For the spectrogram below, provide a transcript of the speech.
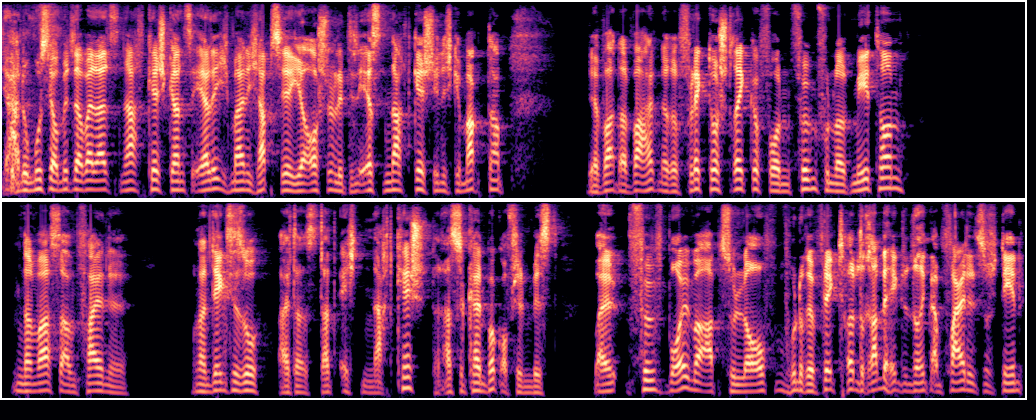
Ja, du musst ja auch mittlerweile als Nachtcache, ganz ehrlich, ich meine, ich habe es ja hier auch schon den ersten Nachtcache, den ich gemacht habe, der war, das war halt eine Reflektorstrecke von 500 Metern. Und dann warst du am Final. Und dann denkst du so, Alter, ist das echt ein Nachtcache? Dann hast du keinen Bock auf den Mist. Weil fünf Bäume abzulaufen, wo ein Reflektor dranhängt und direkt am Final zu stehen,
